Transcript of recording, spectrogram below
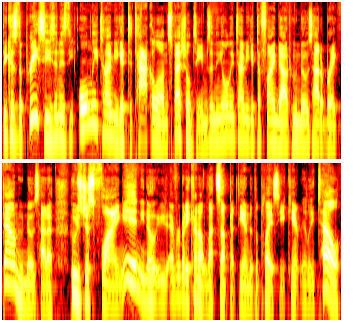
because the preseason is the only time you get to tackle on special teams and the only time you get to find out who knows how to break down, who knows how to, who's just flying in. You know, everybody kind of lets up at the end of the play, so you can't really tell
